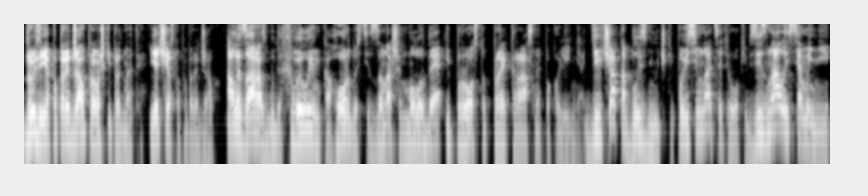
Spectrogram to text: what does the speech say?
Друзі, я попереджав про важкі предмети. Я чесно попереджав. Але зараз буде хвилинка гордості за наше молоде і просто прекрасне покоління. Дівчата-близнючки по 18 років зізналися мені,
